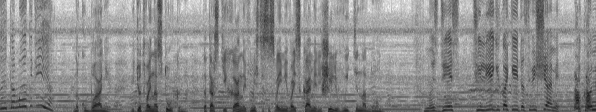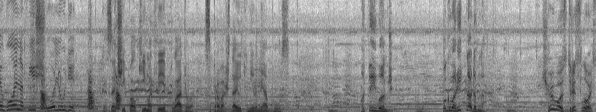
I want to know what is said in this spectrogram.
Это мы где? На Кубани. Идет война с турками. Татарские ханы вместе со своими войсками решили выйти на Дон. Но здесь телеги какие-то с вещами И кроме воинов еще люди Казачьи полки Матвея Платова сопровождают мирный обоз Матвей Иванович, поговорить надо мне Чего стряслось?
